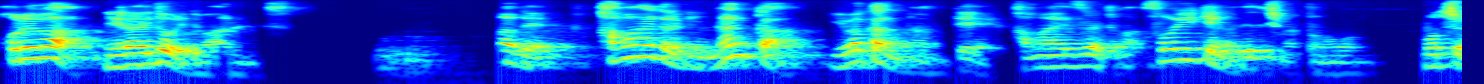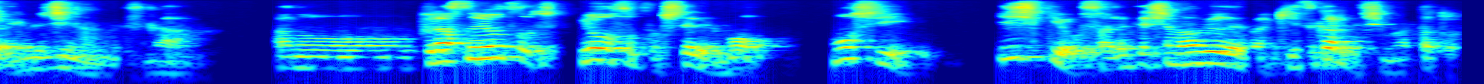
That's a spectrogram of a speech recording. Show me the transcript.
これは狙い通りではあるんです。なので、構えた時に何か違和感があって構えづらいとか、そういう意見が出てしまっても、もちろん NG なんですが、あの、プラスの要素要素としてでも、もし意識をされてしまうようであれば気づかれてしまったと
